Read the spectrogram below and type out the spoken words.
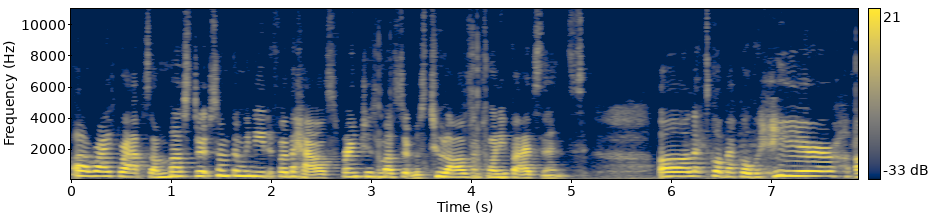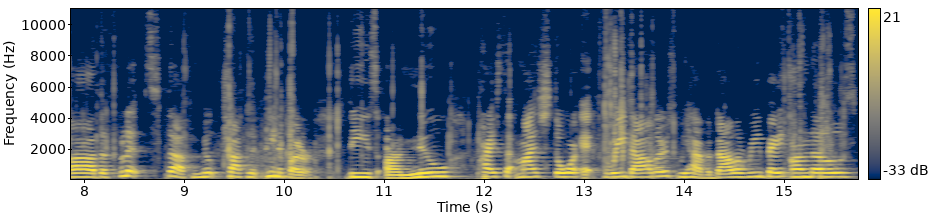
All right, grab some mustard, something we needed for the house. French's mustard was $2.25. Uh, let's go back over here. Uh, the Flip Stuff Milk Chocolate Peanut Butter. These are new. Priced at my store at $3. We have a dollar rebate on those.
